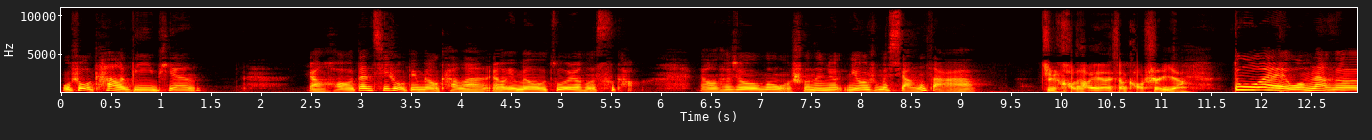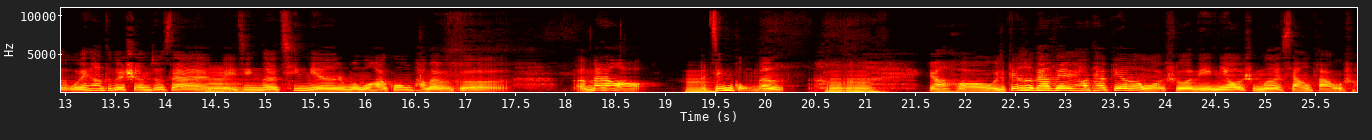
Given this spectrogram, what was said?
我说我看了第一篇，然后但其实我并没有看完，然后也没有做任何思考，然后他就问我说，那你你有什么想法啊？这好讨厌，像考试一样。对我们两个，我印象特别深，就在嗯北京的青年什么文化宫旁边有个呃麦当劳，嗯金拱门，嗯嗯然后我就边喝咖啡，然后他边问我说：“你你有什么想法？”我说：“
